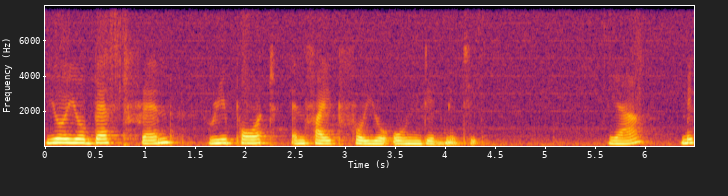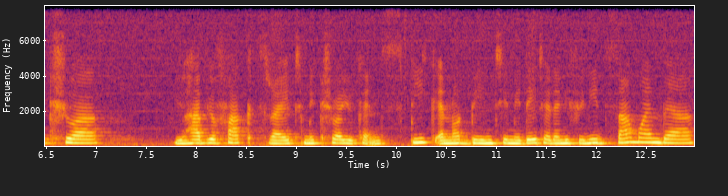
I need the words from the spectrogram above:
you're your best friend report and fight for your own dignity. Yeah? Make sure you have your facts right make sure you can speak and not be intimidated and if you need someone there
